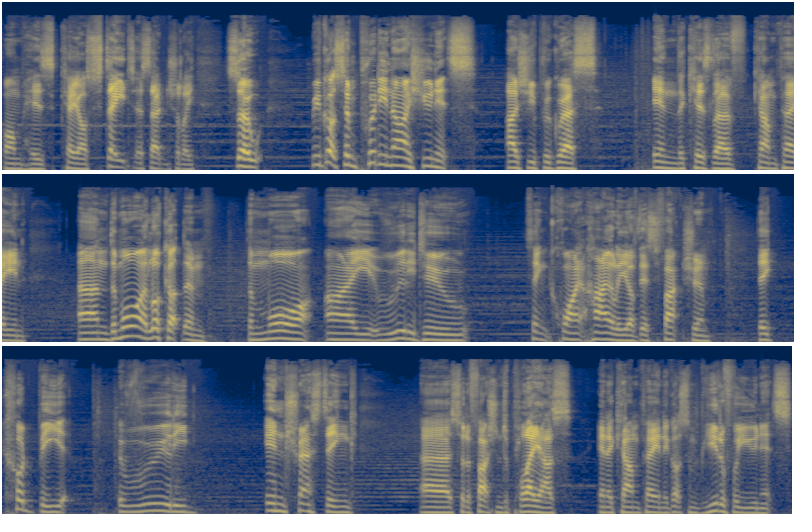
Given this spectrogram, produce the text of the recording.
from his chaos state, essentially. So we've got some pretty nice units as you progress in the Kislev campaign. And the more I look at them, the more I really do think quite highly of this faction. They could be a really interesting uh, sort of faction to play as in a campaign. They've got some beautiful units,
